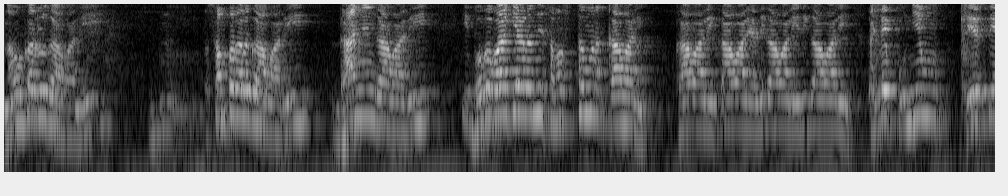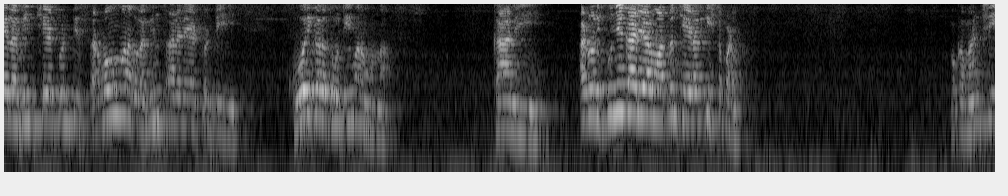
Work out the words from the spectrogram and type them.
నౌకర్లు కావాలి సంపదలు కావాలి ధాన్యం కావాలి ఈ భోగభాగ్యాలన్నీ సమస్తం మనకు కావాలి. కావాలి కావాలి అది కావాలి ఇది కావాలి అంటే పుణ్యం చేస్తే లభించేటువంటి సర్వము మనకు లభించాలనేటువంటి కోరికలతోటి మనం ఉన్నాం. కానీ అటువంటి పుణ్యకార్యాలు మాత్రం చేయడానికి ఇష్టపడం. ఒక మంచి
